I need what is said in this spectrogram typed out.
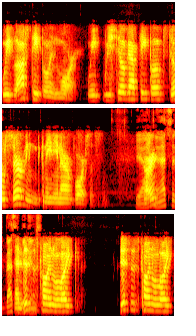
we've lost people in war. We we still got people still serving the Canadian Armed Forces. yeah, Right? and that's the, that's and this is kind of like this is kind of like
